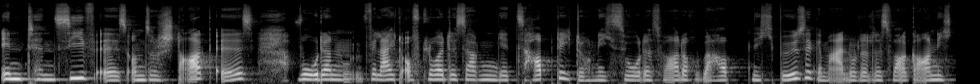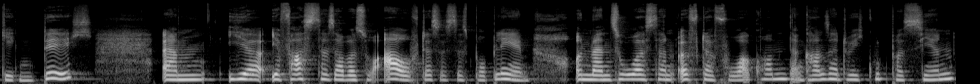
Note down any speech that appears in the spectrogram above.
intensiv ist und so stark ist, wo dann vielleicht oft Leute sagen, jetzt hab dich doch nicht so, das war doch überhaupt nicht böse gemeint oder das war gar nicht gegen dich. Ähm, ihr, ihr fasst das aber so auf, das ist das Problem. Und wenn sowas dann öfter vorkommt, dann kann es natürlich gut passieren,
